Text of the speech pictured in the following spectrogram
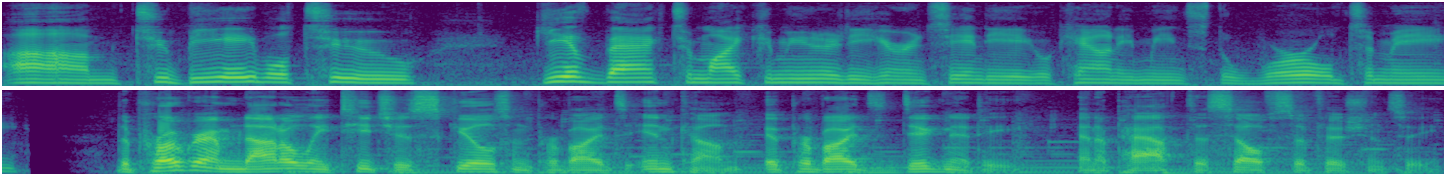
Um, to be able to give back to my community here in San Diego County means the world to me. The program not only teaches skills and provides income, it provides dignity and a path to self-sufficiency.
